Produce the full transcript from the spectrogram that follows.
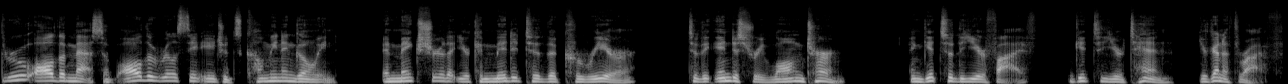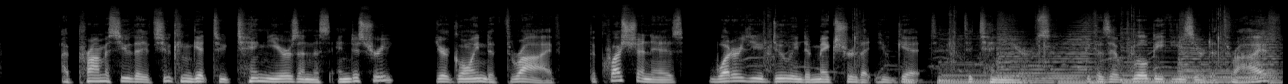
through all the mess of all the real estate agents coming and going and make sure that you're committed to the career, to the industry long term, and get to the year five, get to year 10, you're going to thrive. I promise you that if you can get to 10 years in this industry, you're going to thrive. The question is, what are you doing to make sure that you get to 10 years? Because it will be easier to thrive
